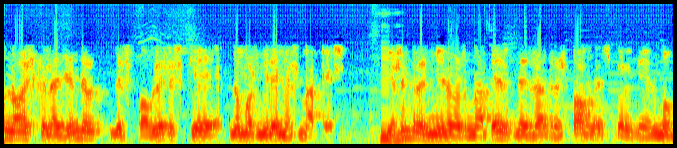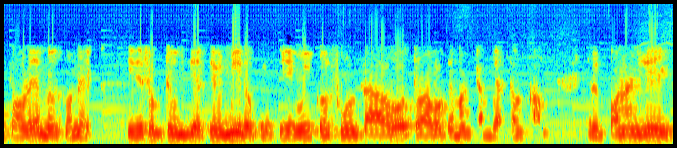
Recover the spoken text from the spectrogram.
no és que la gent del, dels pobles és que no mos mirem els mapes. Jo Mhm. sempre miro els mapes dels altres pobles, perquè el meu poble ja me'l conec. I de sobte un dia que el miro perquè vull consultar alguna cosa, trobo que m'han canviat el nom. El pont Anguell,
